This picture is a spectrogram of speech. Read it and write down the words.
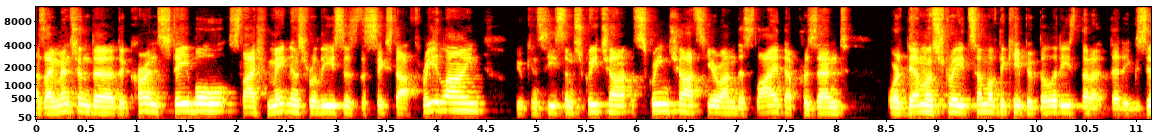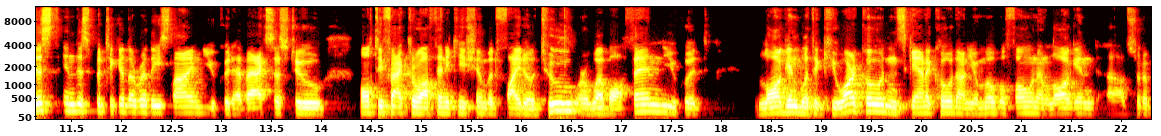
as I mentioned, the, the current stable slash maintenance release is the 6.3 line. You can see some screenshot, screenshots here on the slide that present or demonstrate some of the capabilities that, are, that exist in this particular release line. You could have access to multi-factor authentication with FIDO2 or WebAuthn. You could log in with a QR code and scan a code on your mobile phone and log in uh, sort of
